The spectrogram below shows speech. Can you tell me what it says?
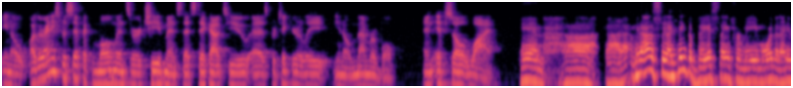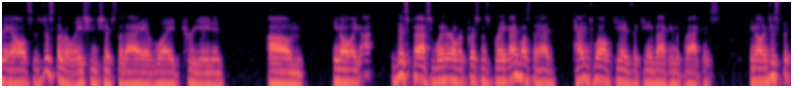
You know, are there any specific moments or achievements that stick out to you as particularly, you know, memorable? And if so, why? And ah, God, I mean, honestly, I think the biggest thing for me, more than anything else, is just the relationships that I have like created. Um, you know, like I, this past winter over Christmas break, I must have had 10, 12 kids that came back into practice. You know, and just to,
